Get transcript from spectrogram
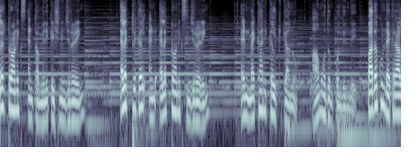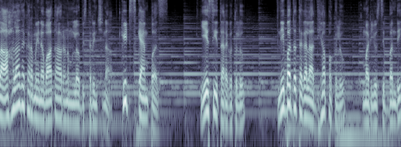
electronics and communication engineering electrical and electronics engineering and మెకానికల్కి గాను ఆమోదం పొందింది. పదకొండు ఎకరాల ఆహ్లాదకరమైన వాతావరణంలో విస్తరించిన కిడ్స్ క్యాంపస్ ఏసీ తరగతులు నిబద్ధత గల అధ్యాపకులు మరియు సిబ్బంది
